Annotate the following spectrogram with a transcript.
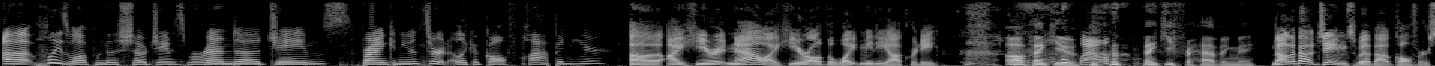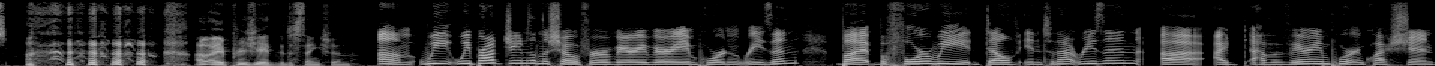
Uh, please welcome to the show, James Miranda. James, Brian, can you insert like a golf clap in here? Uh, I hear it now. I hear all the white mediocrity. Oh, thank you. Wow. thank you for having me. Not about James, but about golfers. I I appreciate the distinction. Um, we we brought James on the show for a very very important reason, but before we delve into that reason, uh, I have a very important question,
